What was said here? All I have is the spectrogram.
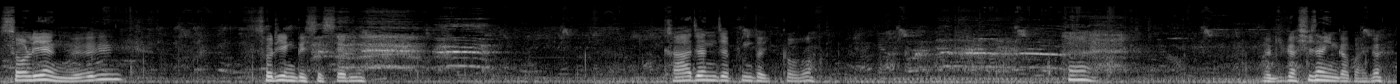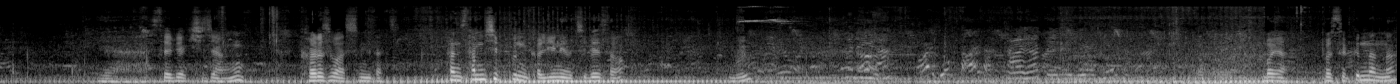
소리행, 소리행도 있어, 소리행. 가전제품도 있고. 하, 여기가 시장인가 봐요. 이야, 새벽 시장. 걸어서 왔습니다. 한 30분 걸리네요, 집에서. 물? 뭐야 벌써 끝났나?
